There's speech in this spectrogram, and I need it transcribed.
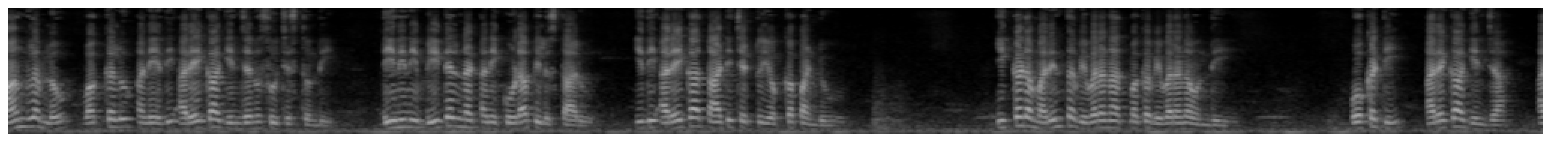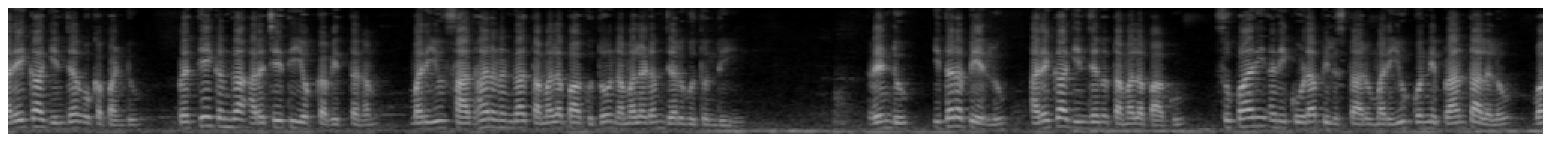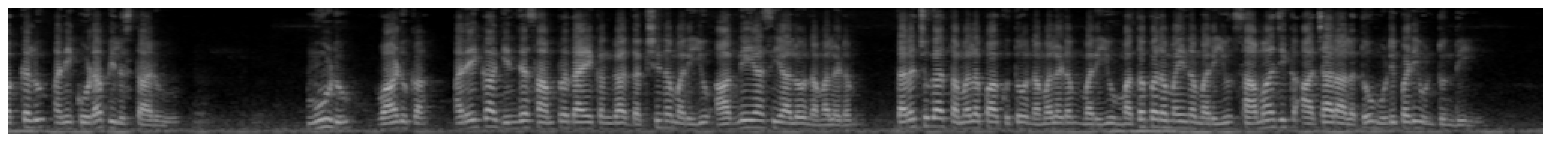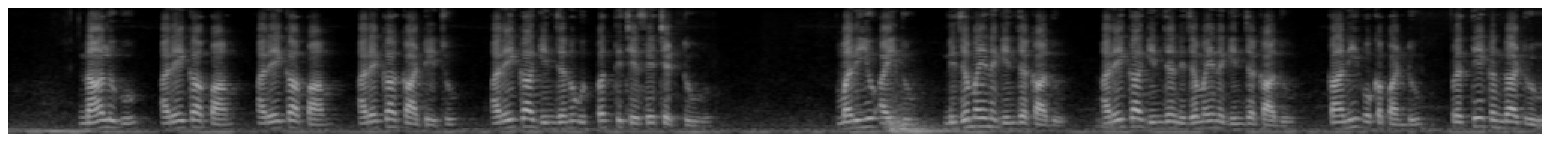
ఆంగ్లంలో వక్కలు అనేది అరేకా గింజను సూచిస్తుంది. దీనిని బీటెల్ నట్ అని కూడా పిలుస్తారు. ఇది అరేకా తాటి చెట్టు యొక్క పండు. ఇక్కడ మరింత వివరణాత్మక వివరణ ఉంది. ఒకటి అరేకా గింజ. అరేకా గింజ ఒక పండు. ప్రత్యేకంగా అరచేతి యొక్క విత్తనం మరియు సాధారణంగా తమలపాకుతో నమలడం జరుగుతుంది. రెండు ఇతర పేర్లు అరెకా గింజను తమలపాకు సుపారి అని కూడా పిలుస్తారు మరియు కొన్ని ప్రాంతాలలో వక్కలు అని కూడా పిలుస్తారు. మూడు వాడుక అరేకా గింజ సాంప్రదాయకంగా దక్షిణ మరియు ఆగ్నేయాసియాలో నమలడం తరచుగా తమలపాకుతో నమలడం మరియు మతపరమైన మరియు సామాజిక ఆచారాలతో ముడిపడి ఉంటుంది. నాలుగు areca palm areca palm areca catechu areca గింజను ఉత్పత్తి చేసే చెట్టు. మరియు ఐదు నిజమైన గింజ కాదు. అరేకా గింజ నిజమైన గింజ కాదు కానీ ఒక పండు ప్రత్యేకంగా డ్రూ.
